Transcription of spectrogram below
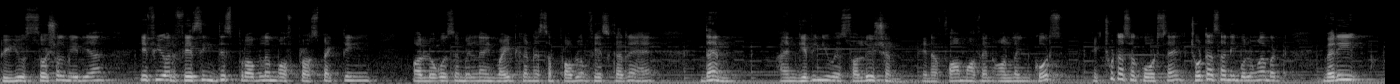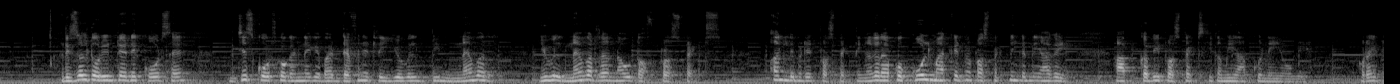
to use social media. If you are facing this problem of prospecting और लोगों से मिलना इनवाइट करना, सब प्रॉब्लम फेस कर रहे हैं then I am giving you a solution in a form of an online course एक छोटा सा कोर्स है, छोटा सा नहीं बोलूँगा बट वेरी रिज़ल्ट ओरिएंटेड एक कोर्स है, जिस कोर्स को करने के बाद definitely you will be never you will never run out of prospects unlimited prospecting अगर आपको कोल्ड मार्केट में प्रोस्पेक्टिंग करनी आ गई, आप कभी प्रोस्पेक्ट्स की कमी आपको नहीं होगी। Right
